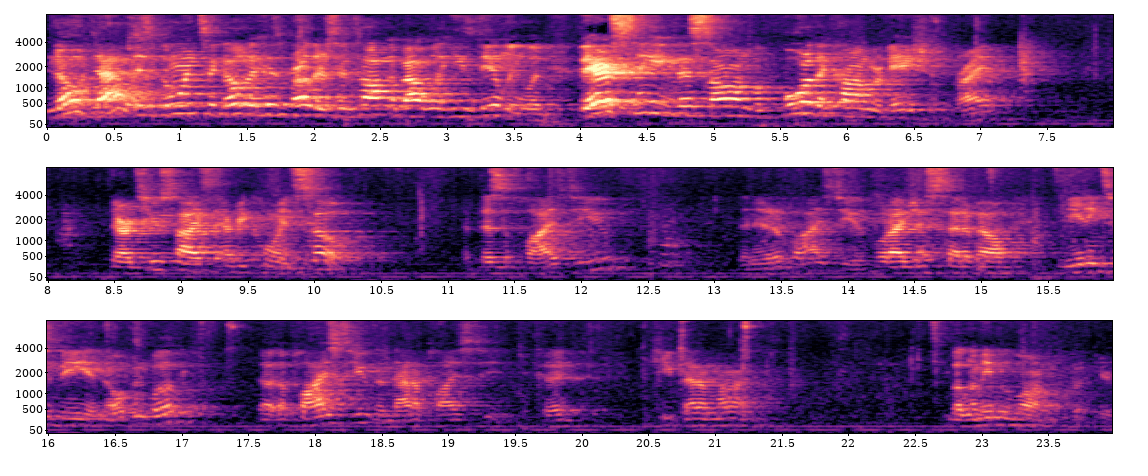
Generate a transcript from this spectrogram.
no doubt, is going to go to his brothers and talk about what he's dealing with. They're singing this song before the congregation, right? There are two sides to every coin. So, this applies to you, then it applies to you. If what I just said about needing to be an open book applies to you, then that applies to you. Okay? Keep that in mind. But let me move on real quick here.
